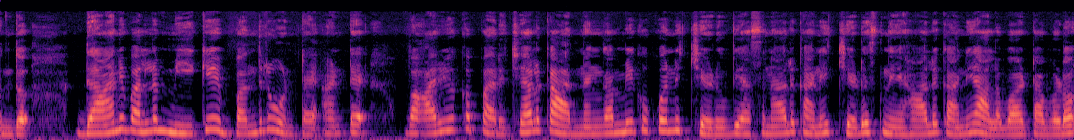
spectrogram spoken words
ఉందో దానివల్ల మీకే ఇబ్బందులు ఉంటాయి. అంటే వారి యొక్క పరిచయాల కారణంగా మీకు కొన్ని చెడు వ్యసనాలు కానీ చెడు స్నేహాలు కానీ అలవాటు అవ్వడం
